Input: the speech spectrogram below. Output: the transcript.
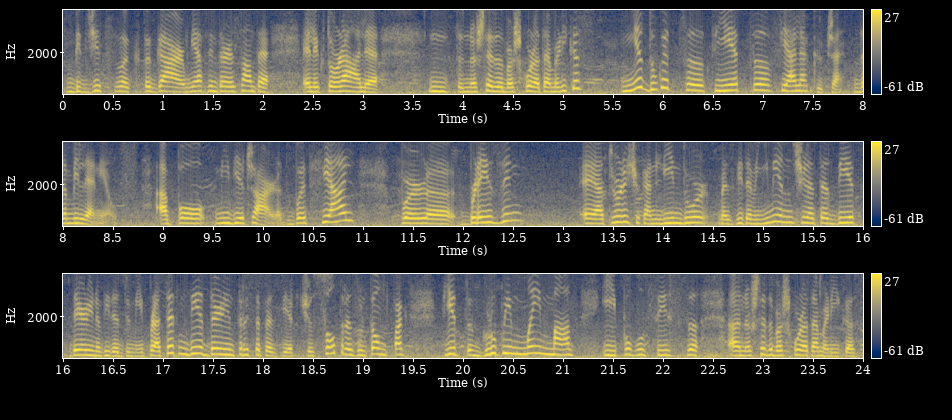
mbi të gjithë këtë garë mjaft interesante elektorale në Shtetet e Bashkuara të Amerikës, një duket të jetë fjala kyçe, the millennials, apo mijëvjeçarët, bëhet fjalë për brezin e atyre që kanë lindur mes viteve 1980 deri në vitet 2000, pra 18 deri në 35 vjetë, që sot rezulton në fakt të jetë grupi më i madh i popullsisë në Shtetet e Bashkuara të Amerikës,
